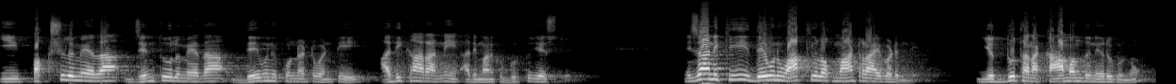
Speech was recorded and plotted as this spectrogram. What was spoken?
ఈ పక్షుల మీద జంతువుల మీద దేవునికి ఉన్నటువంటి అధికారాన్ని అది మనకు గుర్తు చేస్తుంది. నిజానికి దేవుని వాక్యంలో ఒక మాట రాయబడింది. ఎద్దు తన కామందు నెరుగును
